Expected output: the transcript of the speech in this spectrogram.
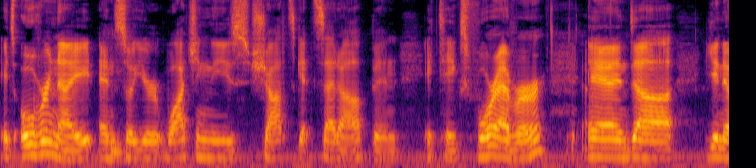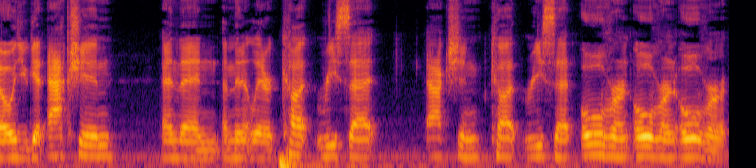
it's overnight, and so you're watching these shots get set up, and it takes forever, and uh, you know you get action and then a minute later cut reset action cut reset over and over and over.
